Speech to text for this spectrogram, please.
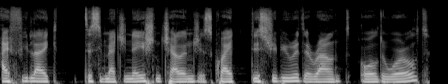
I feel like this imagination challenge is quite distributed around all the world.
